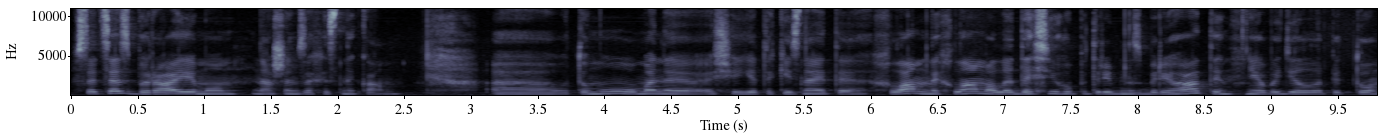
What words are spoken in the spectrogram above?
Все це збираємо нашим захисникам. Тому у мене ще є такий, знаєте, хлам, не хлам, але десь його потрібно зберігати. Я виділила під то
